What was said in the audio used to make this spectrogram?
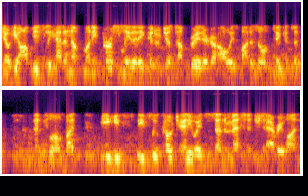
you know he obviously had enough money personally that he could have just upgraded or always bought his own tickets and and flown. But he he, he flew coach anyways to send a message to everyone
